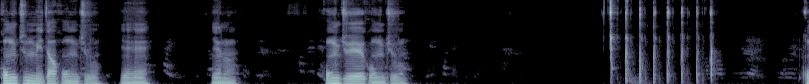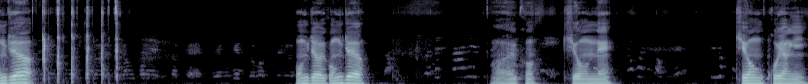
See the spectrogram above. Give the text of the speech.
공주입니다, 공주. 예. 얘는 공주의 공주. 공주야. 공주야, 공주야. 아이고, 귀엽네. 귀여운 고양이.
